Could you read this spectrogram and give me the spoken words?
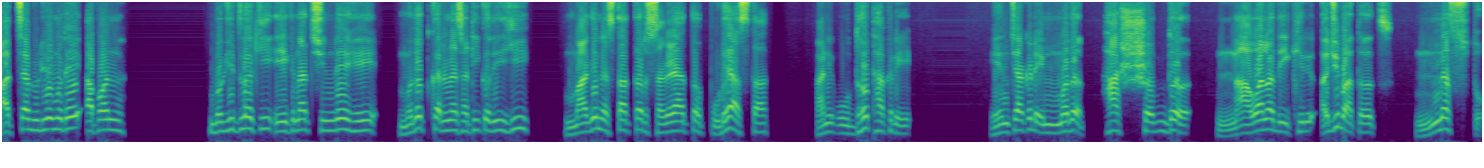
आजच्या व्हिडिओमध्ये आपण बघितलं की एकनाथ शिंदे हे मदत करण्यासाठी कधीही मागे नसतात तर सगळ्यात पुढे असतात. आणि उद्धव ठाकरे यांच्याकडे मदत हा शब्द नावाला देखील अजिबातच नसतो.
